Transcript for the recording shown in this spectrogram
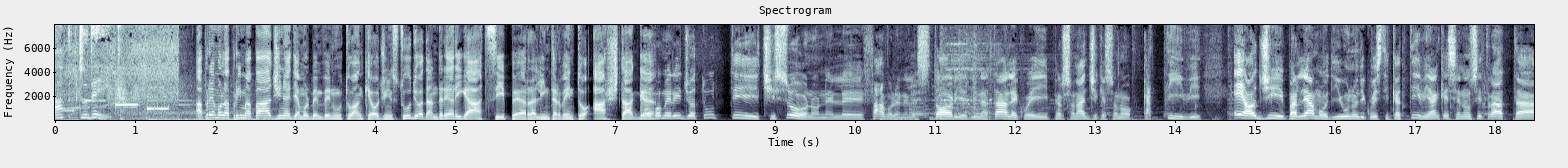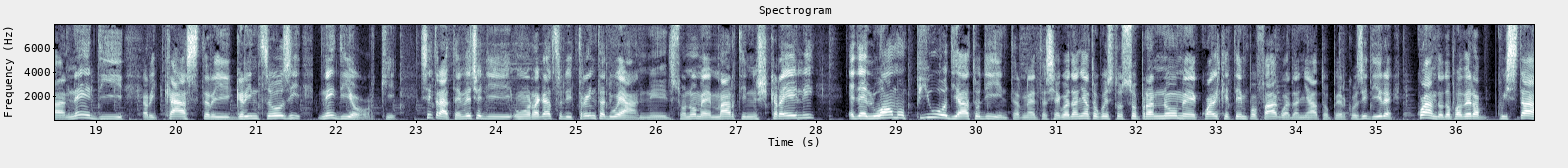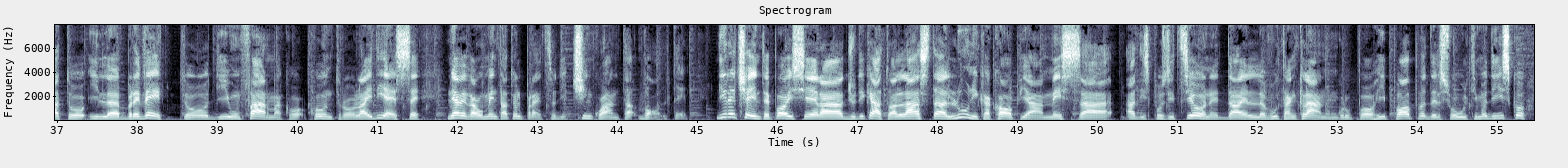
Up to date. Apriamo la prima pagina e diamo il benvenuto anche oggi in studio ad Andrea Rigazzi per l'intervento hashtag. Buon pomeriggio a tutti. Ci sono nelle favole, nelle storie di Natale quei personaggi che sono cattivi e oggi parliamo di uno di questi cattivi, anche se non si tratta né di riccastri grinzosi né di orchi. Si tratta invece di un ragazzo di 32 anni, il suo nome è Martin Shkreli ed è l'uomo più odiato di internet. Si è guadagnato questo soprannome qualche tempo fa, guadagnato per così dire, quando dopo aver acquistato il brevetto di un farmaco contro l'AIDS ne aveva aumentato il prezzo di 50 volte. Di recente poi si era aggiudicato all'asta l'unica copia messa a disposizione dal Wu-Tang Clan, un gruppo hip hop del suo ultimo disco,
